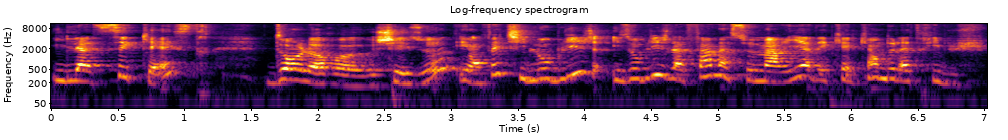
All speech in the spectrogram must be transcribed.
il la séquestre, dans leur, euh, chez eux et en fait ils obligent, ils obligent la femme à se marier avec quelqu'un de la tribu.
